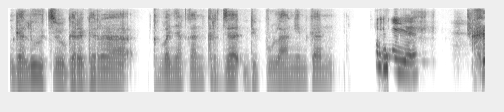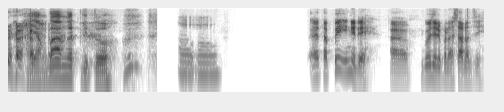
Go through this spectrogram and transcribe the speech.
nggak lucu gara-gara kebanyakan kerja dipulangin kan Iya. sayang banget gitu Mm-mm. Eh tapi ini deh, gue jadi penasaran sih.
